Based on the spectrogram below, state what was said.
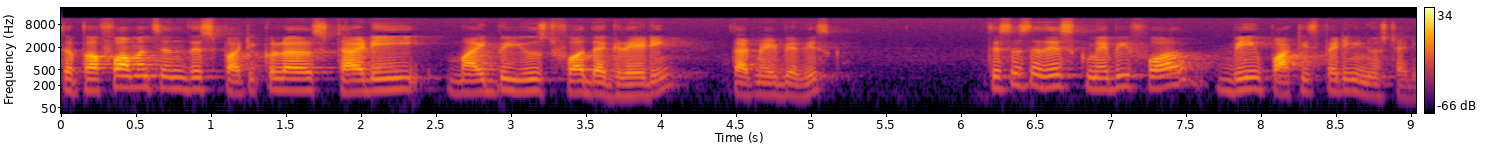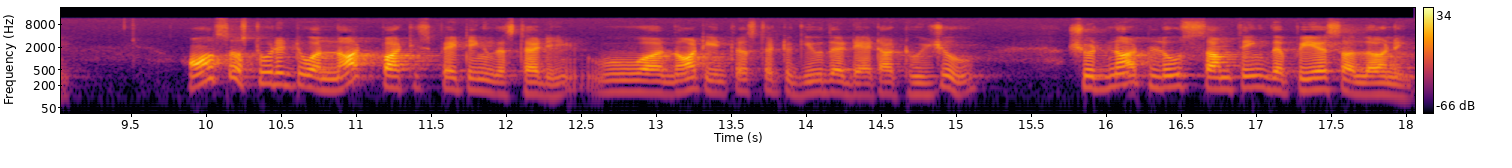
the performance in this particular study might be used for the grading that may be a risk. This is a risk maybe for being participating in your study. Also students who are not participating in the study who are not interested to give the data to you should not lose something the peers are learning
